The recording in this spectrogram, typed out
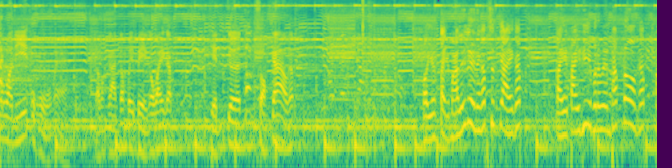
จังหวะนี้โอ้โหแหมกรรมการต้องไปเบรกเอาไว้ครับเข็นเกิน2ก้าครับก็ยังเตะมาเรื่อยๆนะครับศึกใหญ่ครับเตะไปที่บริเวณพับนอกครับไป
